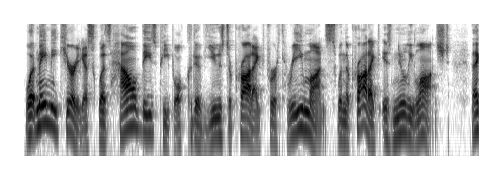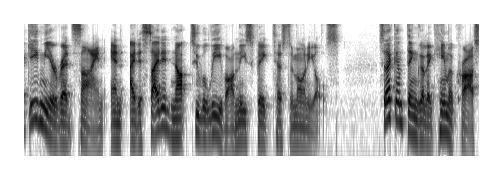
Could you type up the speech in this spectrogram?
What made me curious was how these people could have used a product for three months when the product is newly launched. That gave me a red sign, and I decided not to believe on these fake testimonials. Second thing that I came across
